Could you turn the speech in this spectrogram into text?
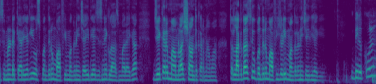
ਸਿਮਰਨ ਕਹਿ ਰਹੀ ਆ ਕਿ ਉਸ ਬੰਦੇ ਨੂੰ ਮਾਫੀ ਮੰਗਣੀ ਚਾਹੀਦੀ ਹੈ ਜਿਸ ਨੇ ਗਲਾਸ ਮਾਰਿਆ ਹੈਗਾ ਜੇਕਰ ਮਾਮਲਾ ਸ਼ਾਂਤ ਕਰਨਾ ਵਾ ਤਾਂ ਲੱਗਦਾ ਸੀ ਉਹ ਬੰਦੇ ਨੂੰ ਮਾਫੀ ਜਿਹੜੀ ਮੰਗ ਲੈਣੀ ਚਾਹੀਦੀ ਹੈਗੀ ਹੈ ਬਿਲਕੁਲ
